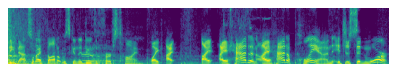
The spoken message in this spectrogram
See, that's what I thought it was going to do the first time. Like I, I, I had an, I had a plan. It just didn't work.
